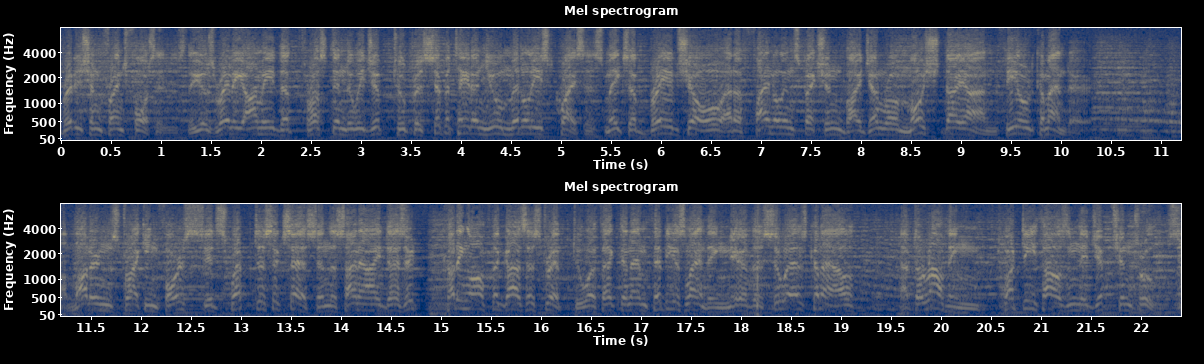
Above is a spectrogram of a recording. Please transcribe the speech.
British and French forces, the Israeli army that thrust into Egypt to precipitate a new Middle East crisis makes a brave show at a final inspection by General Moshe Dayan, field commander. A modern striking force, it swept to success in the Sinai Desert, cutting off the Gaza Strip to effect an amphibious landing near the Suez Canal after routing 20,000 Egyptian troops.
